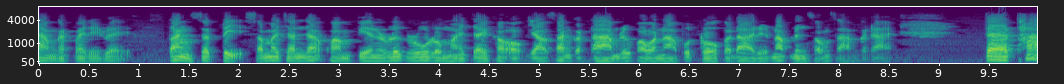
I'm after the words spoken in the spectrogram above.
ทำกันไปเรื่อยๆ ตั้งสติสมัชัญญะความเปลี่ยนระลึกรู้ลมหายใจเข้าออกยาวสั้นก็ตาม หรือภาวนาพุทโธก็ได้ หรือนับหนึ่งสองสามก็ได้ แต่ถ้า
